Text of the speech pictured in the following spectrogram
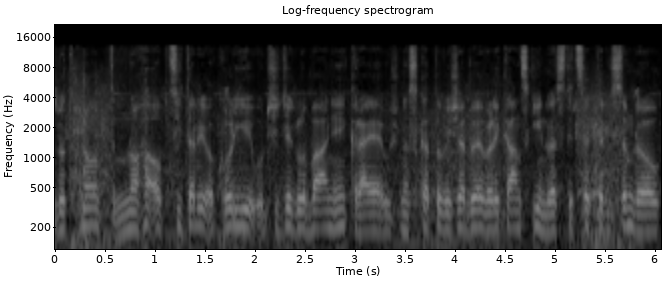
dotknout mnoha obcí tady okolí, určitě globálně kraje. Už dneska to vyžaduje velikánské investice, které sem jdou,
